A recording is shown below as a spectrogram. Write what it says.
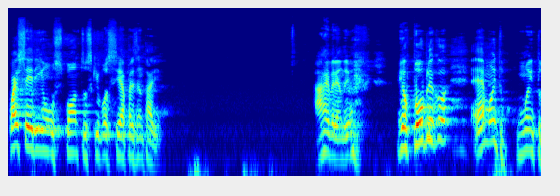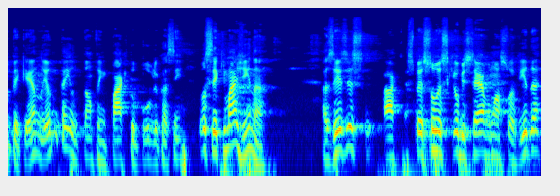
quais seriam os pontos que você apresentaria? Ah, reverendo, meu público é muito, muito pequeno, eu não tenho tanto impacto público assim. Você que imagina. Às vezes, as pessoas que observam a sua vida,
